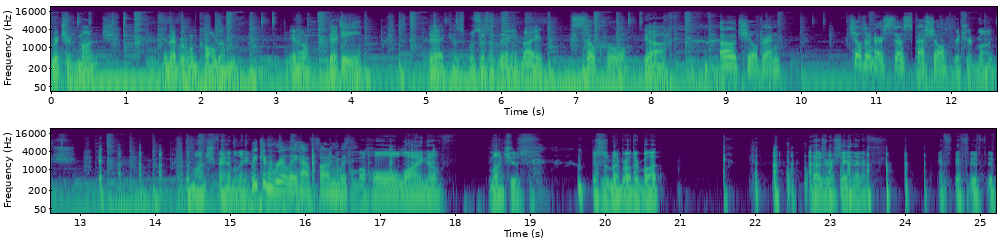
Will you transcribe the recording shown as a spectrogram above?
Richard Munch, and everyone called him, you know, Dick. D. Dick is, was his name, right? So cruel. Yeah. Oh, children. Children are so special. Richard Munch. Of the Munch family. We can really have fun with. From a whole line of munches. this is my brother Butt. As we were saying that if if if if, if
